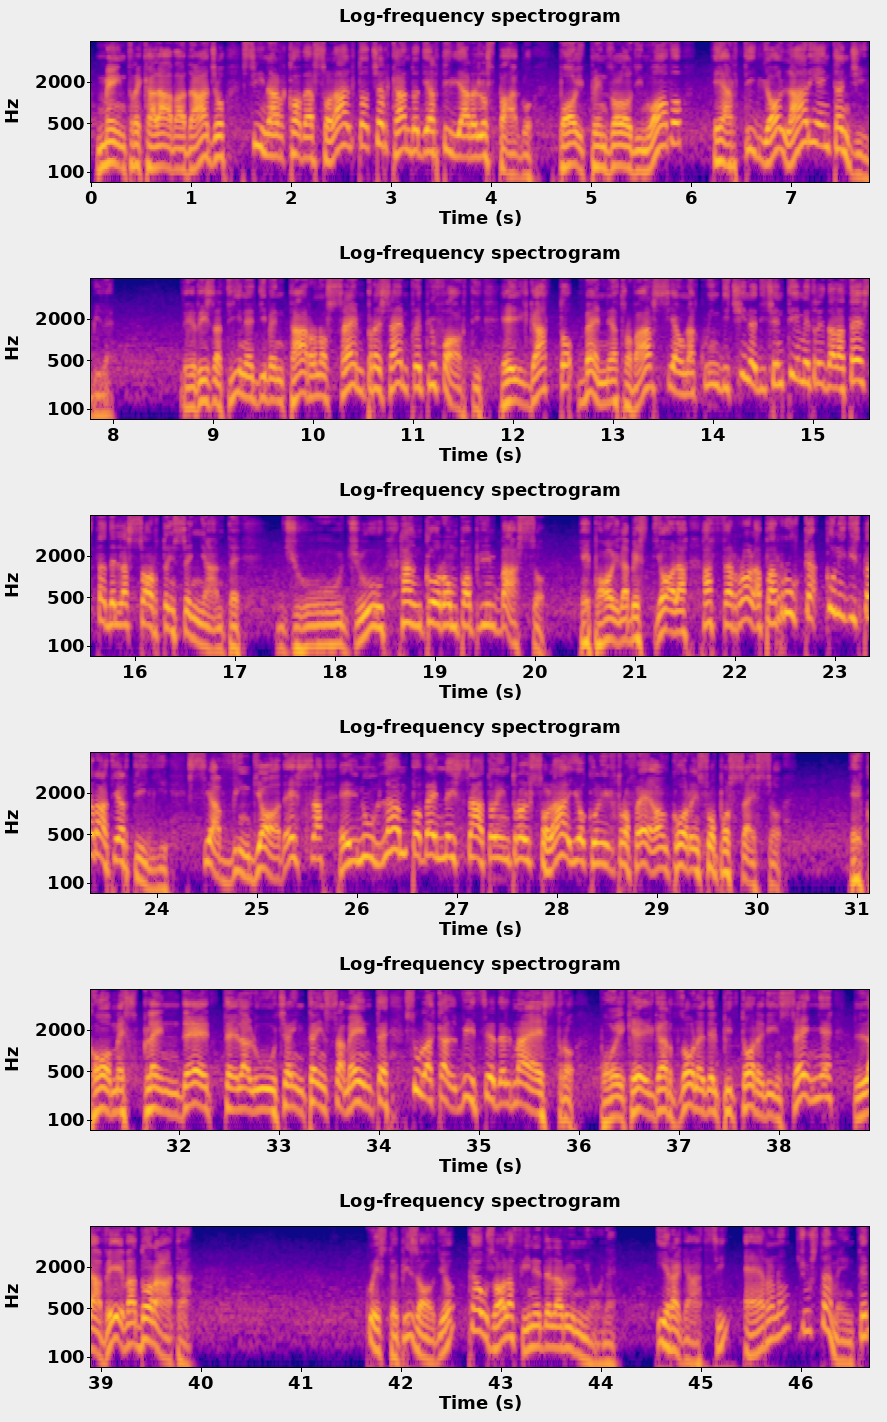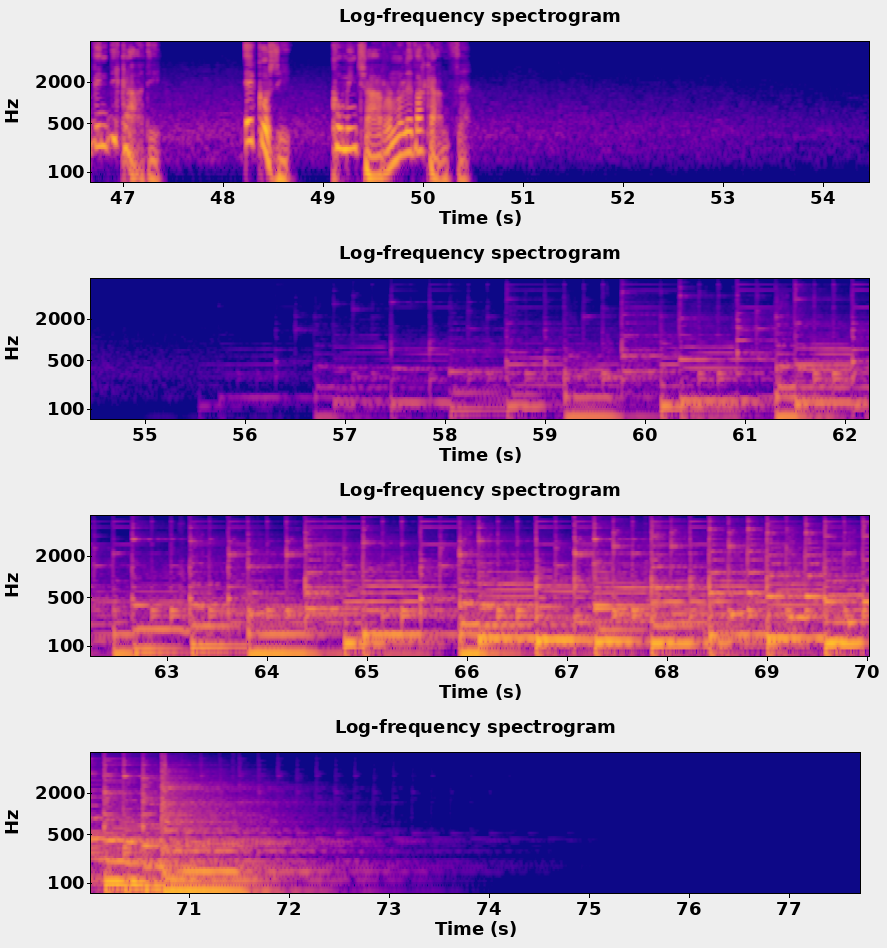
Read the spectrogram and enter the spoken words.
Mentre calava adagio, si inarcò verso l'alto cercando di artigliare lo spago, poi penzolò di nuovo e artigliò l'aria intangibile. Le risatine diventarono sempre sempre più forti e il gatto venne a trovarsi a una quindicina di centimetri dalla testa dell'assorto insegnante. Giù, giù, ancora un po' più in basso. E poi la bestiola afferrò la parrucca con i disperati artigli, si avvinghiò ad essa e in un lampo venne issato entro il solaio con il trofeo ancora in suo possesso. E come splendette la luce intensamente sulla calvizie del maestro, poiché il garzone del pittore d'insegne l'aveva dorata. Questo episodio causò la fine della riunione. I ragazzi erano giustamente vendicati. E così cominciarono le vacanze.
